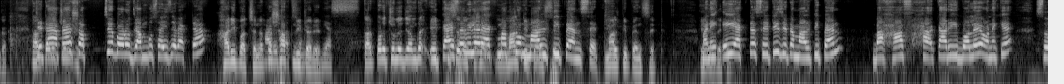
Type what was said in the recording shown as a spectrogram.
টাকা। যেটা আপনার চলে- সবচেয়ে বড় জাম্বু সাইজের একটা হাড়ি পাচ্ছেন আপনার হাঁড়ি সাত লিটারের। তারপরে চলে যে আমরা এইট কাইসাবিলার একমাত্র multi pan set multi pan set মানে এই একটা সেটই যেটা মাল্টি প্যান বা হাফ কারি বলে অনেকে। সো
